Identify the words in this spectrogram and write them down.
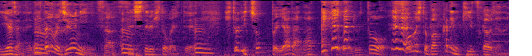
嫌じゃない、うん。例えば10人さ、うん。接してる人がいて、うん。1人ちょっと嫌だなって人がいると その人ばっかりに気使うじゃない、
